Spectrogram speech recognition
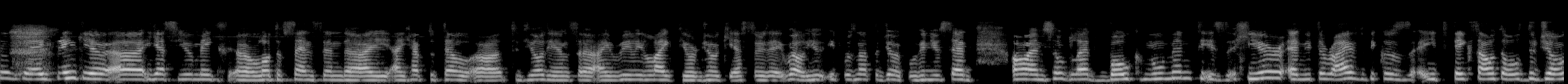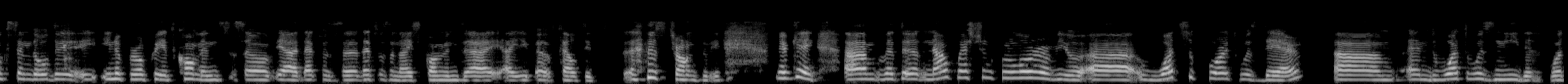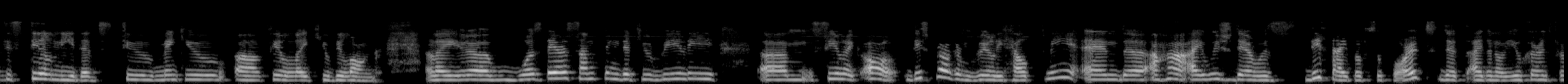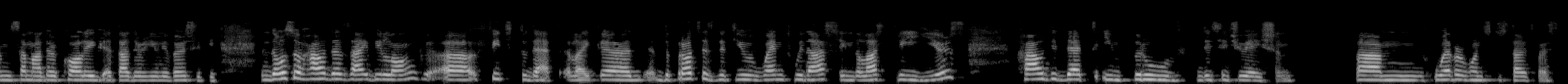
Okay, thank you. Uh, yes, you make a lot of sense, and uh, I I have to tell uh, to the audience uh, I really liked your joke yesterday. Well, you it was not a joke when you said, "Oh, I'm so glad woke movement is here and it arrived because it takes out all the jokes and all the inappropriate comments." So yeah, that was uh, that was a nice comment. I I uh, felt it strongly. Okay, um, but now question for all of you: What support was there? Um, and what was needed, what is still needed to make you uh, feel like you belong? Like, uh, was there something that you really um, see like, oh, this program really helped me and uh, aha, I wish there was this type of support that, I don't know, you heard from some other colleague at other university. And also how does I belong uh, fit to that? Like uh, the process that you went with us in the last three years, how did that improve the situation? Um, whoever wants to start first.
